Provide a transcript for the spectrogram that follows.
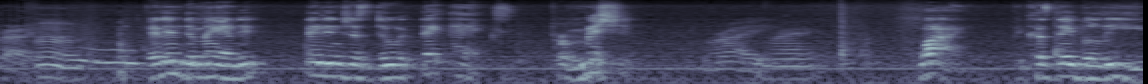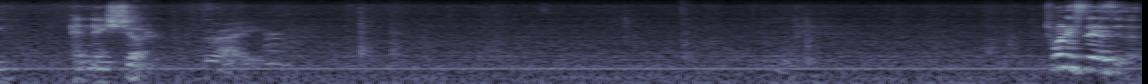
right. Mm. They didn't demand it. They didn't just do it. They asked permission. Right. Right. Why? Because they believe and they shudder. Right. Twenty says,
